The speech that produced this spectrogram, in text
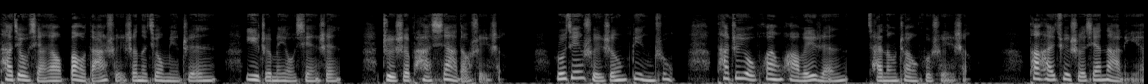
她就想要报答水生的救命之恩，一直没有现身，只是怕吓到水生。如今水生病重，他只有幻化为人才能照顾水生。他还去蛇仙那里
